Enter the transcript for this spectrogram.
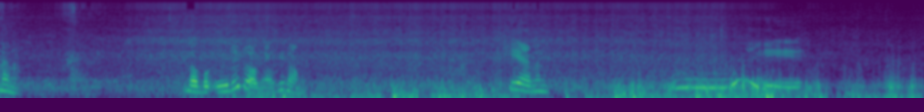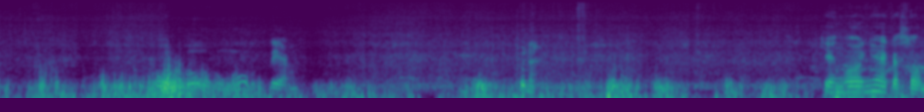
นั่นดอกบึกอือหรือดอกหยังพี่น้องเขี้ยมันอุ้ยโหโหโหบักแดงพูดนะแกงงอแง่กระสอม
